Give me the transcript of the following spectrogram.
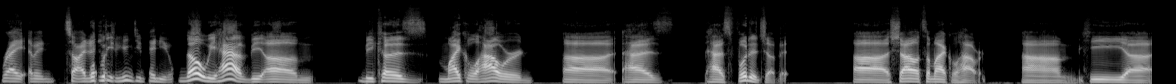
right? I mean, sorry, well, we, you can continue. No, we have, be, um, because Michael Howard uh, has has footage of it. Uh, shout out to Michael Howard. Um, he uh,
